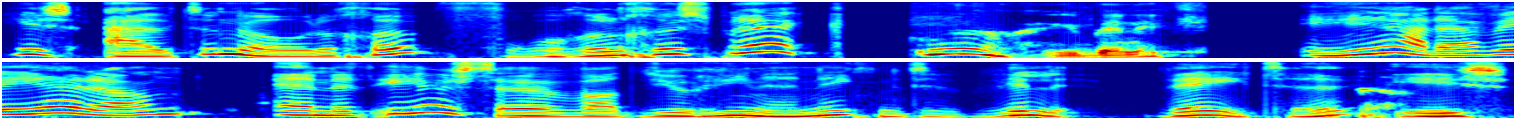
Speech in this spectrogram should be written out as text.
eens uit te nodigen voor een gesprek. Ja, hier ben ik. Ja, daar ben jij dan. En het eerste wat Jorine en ik natuurlijk willen weten is...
